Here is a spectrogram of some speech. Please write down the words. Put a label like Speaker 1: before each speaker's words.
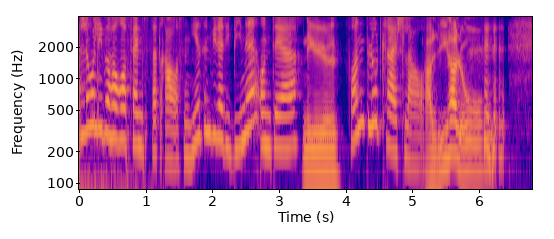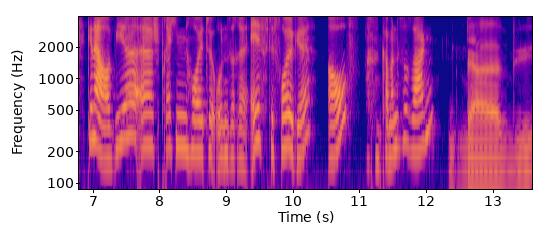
Speaker 1: Hallo, liebe Horrorfans da draußen. Hier sind wieder die Biene und der
Speaker 2: Neil.
Speaker 1: von Blutkreislauf.
Speaker 2: Hallo.
Speaker 1: Genau, wir äh, sprechen heute unsere elfte Folge auf. Kann man das so sagen?
Speaker 2: äh,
